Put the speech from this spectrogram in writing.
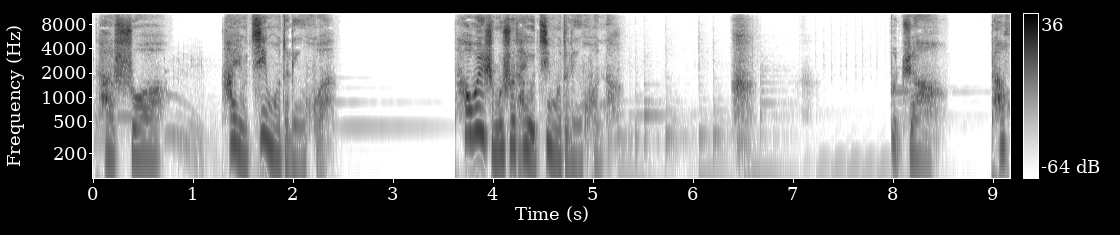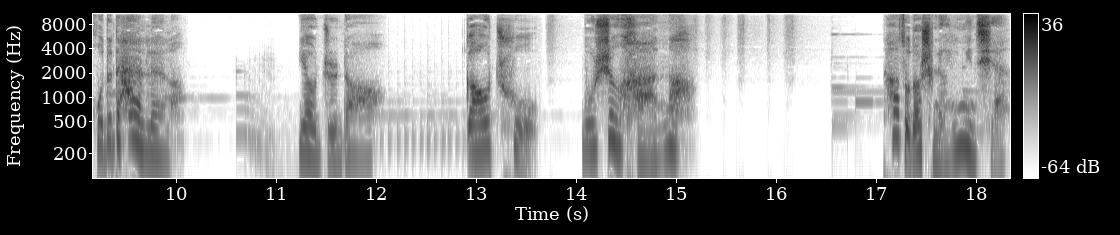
他说：“他有寂寞的灵魂。”他为什么说他有寂寞的灵魂呢？部长，他活得太累了。要知道，高处不胜寒呐。他走到沈良英面前，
